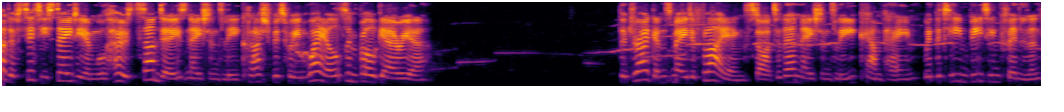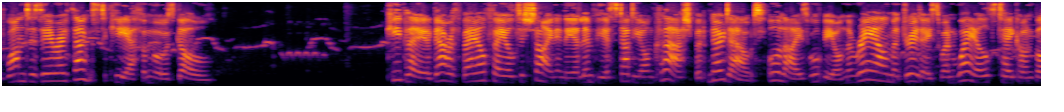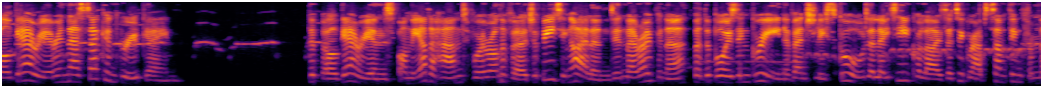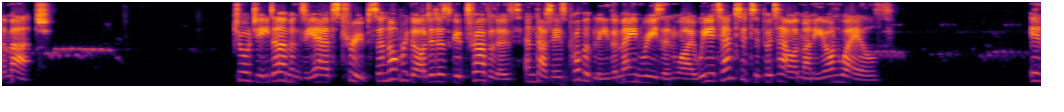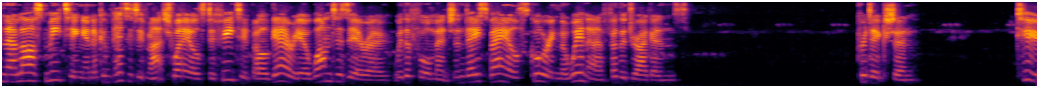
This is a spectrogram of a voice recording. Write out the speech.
Cardiff City Stadium will host Sunday's Nations League clash between Wales and Bulgaria. The Dragons made a flying start to their Nations League campaign, with the team beating Finland 1-0 thanks to Kiefer Moore's goal. Key player Gareth Bale failed to shine in the Olympia Stadion clash but no doubt, all eyes will be on the Real Madrid ace when Wales take on Bulgaria in their second group game. The Bulgarians, on the other hand, were on the verge of beating Ireland in their opener, but the boys in green eventually scored a late equaliser to grab something from the match. Georgi Dermendzhiev's troops are not regarded as good travellers, and that is probably the main reason why we attempted to put our money on Wales. In their last meeting in a competitive match Wales defeated Bulgaria 1-0, with aforementioned Ace Bale scoring the winner for the Dragons. Prediction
